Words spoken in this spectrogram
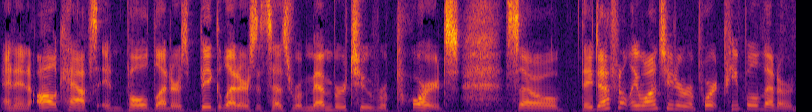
and in all caps, in bold letters, big letters, it says, remember to report. So they definitely want you to report people that are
